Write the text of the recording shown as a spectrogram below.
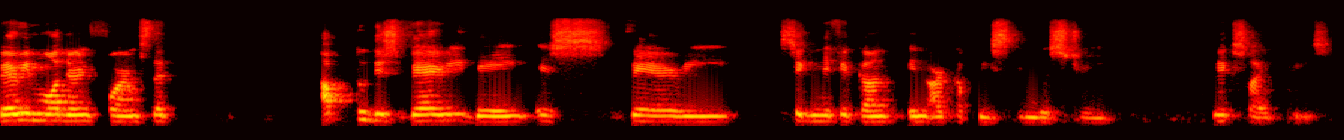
very modern forms that up to this very day is very significant in our capiz industry. Next slide, please.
